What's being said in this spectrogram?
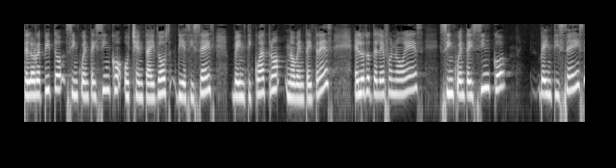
Te lo repito, 55 82 16 24 93. El otro teléfono es 55 26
